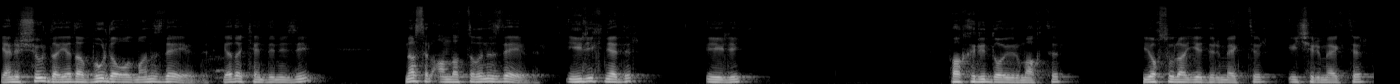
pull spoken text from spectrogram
Yani şurada ya da burada olmanız değildir. Ya da kendinizi nasıl anlattığınız değildir. İyilik nedir? İyilik, fakiri doyurmaktır, yoksula yedirmektir, içirmektir,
